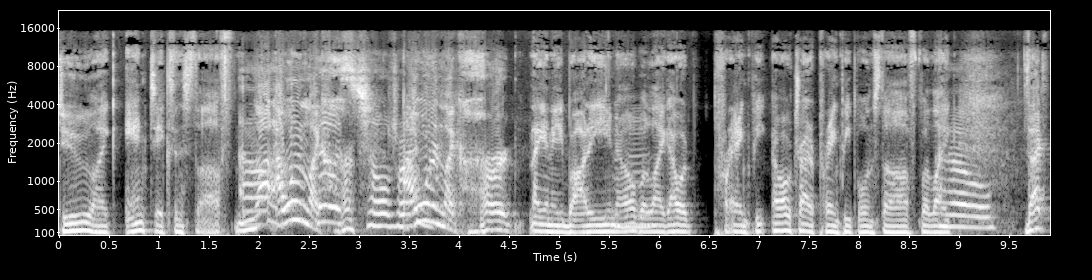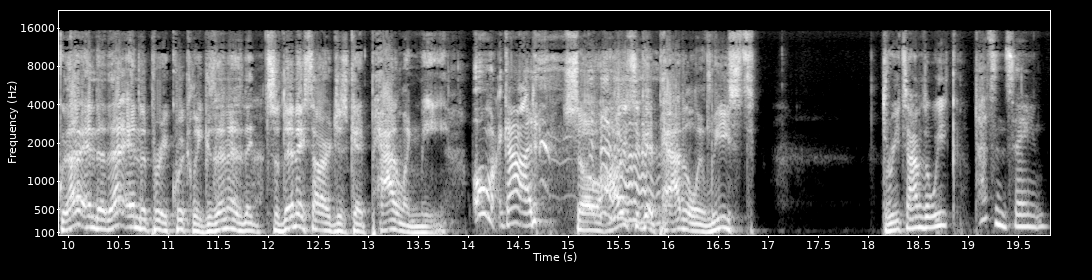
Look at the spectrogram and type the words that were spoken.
do like antics and stuff. Not, I wouldn't like hurt. children. I wouldn't like hurt like anybody, you know. Mm-hmm. But like I would prank people. I would try to prank people and stuff. But like Oh. that that ended that ended pretty quickly because then they, so then they started just get paddling me. Oh my god, So I used to get paddled at least three times a week. that's insane.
